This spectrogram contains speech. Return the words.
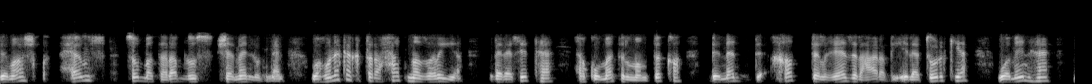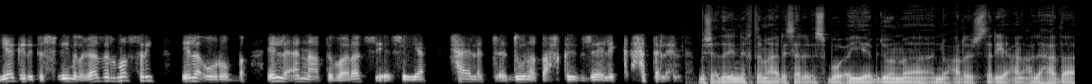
دمشق حمص ثم طرابلس شمال لبنان. وهناك اقتراحات نظرية درستها حكومات المنطقة بمد خط الغاز العربي إلى تركيا ومنها يجري تسليم الغاز المصري إلى أوروبا إلا أن اعتبارات سياسية حالت دون تحقيق ذلك حتى الآن. مش قادرين نختم هذه الرسالة الأسبوعية بدون ما نعرج سريعا على هذا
